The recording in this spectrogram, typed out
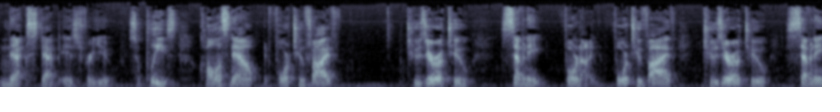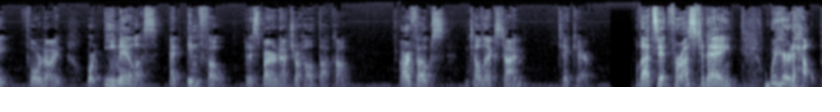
next step is for you. So please call us now at 425 202 7849. 425 202 7849. Or email us at info at aspirenaturalhealth.com. All right, folks, until next time, take care. Well, that's it for us today. We're here to help.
